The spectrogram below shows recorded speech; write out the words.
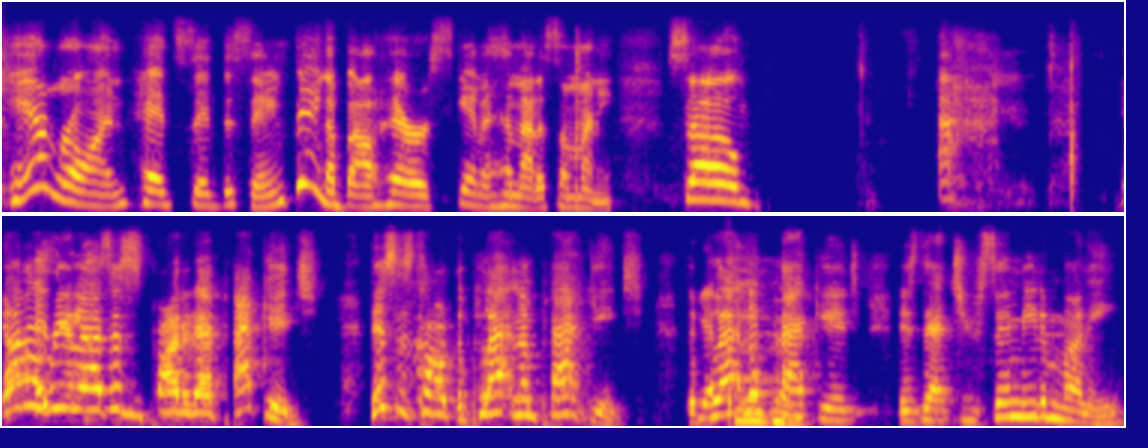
Cam'ron had said the same thing about her scamming him out of some money. So ah, Y'all don't realize this is part of that package. This is called the platinum package. The Yeah. platinum Mhm. package is that you send me the money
